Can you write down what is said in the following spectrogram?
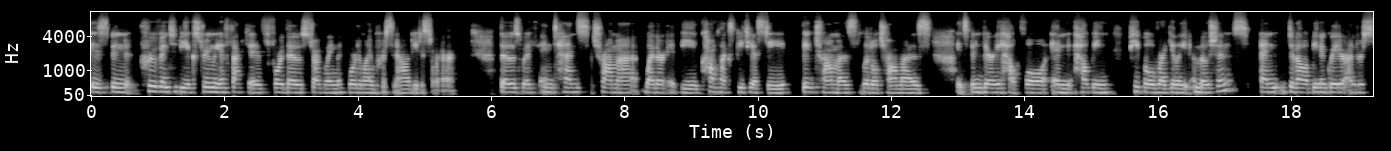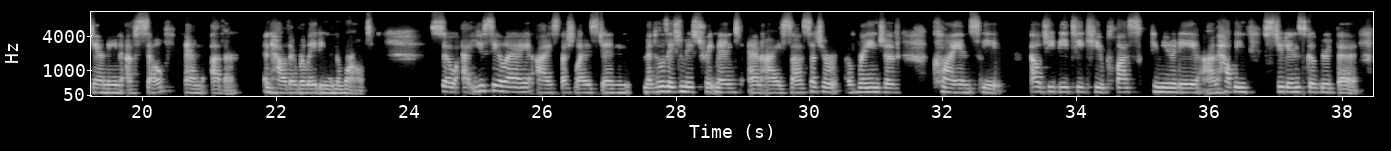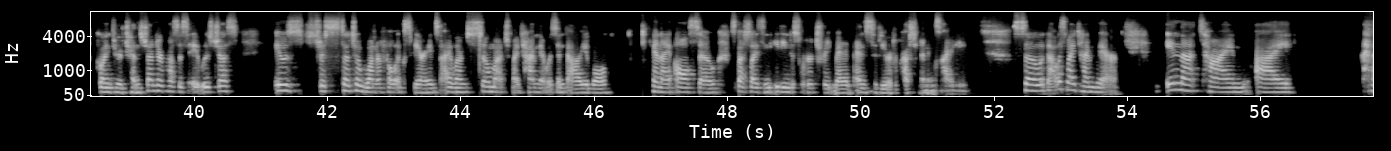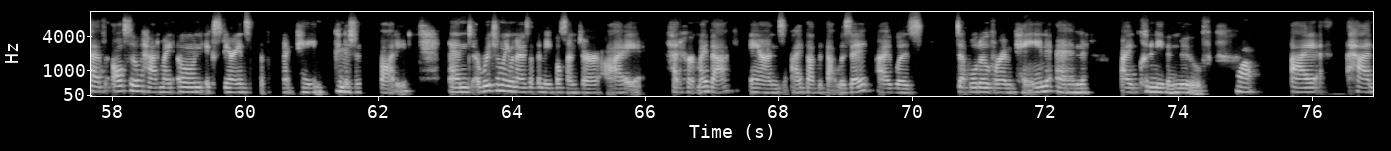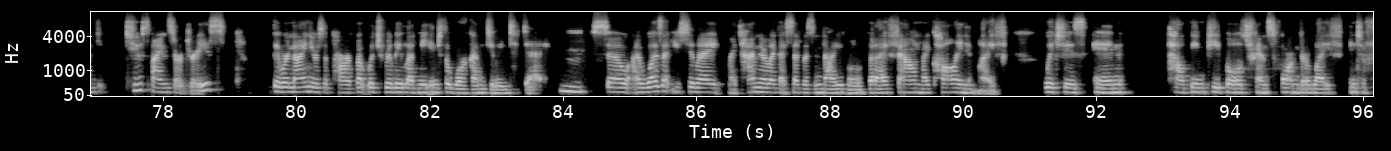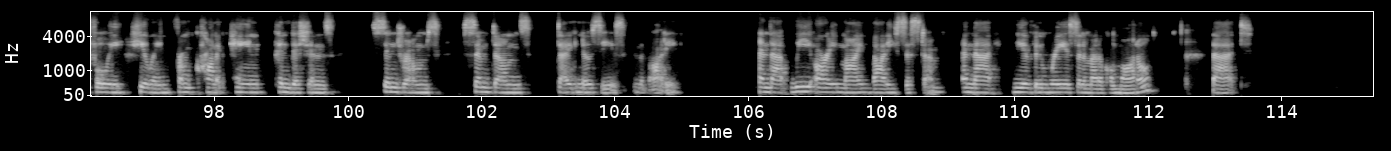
has been proven to be extremely effective for those struggling with borderline personality disorder those with intense trauma, whether it be complex PTSD, big traumas, little traumas. It's been very helpful in helping people regulate emotions and developing a greater understanding of self and other and how they're relating in the world. So at UCLA, I specialized in mentalization based treatment, and I saw such a, a range of clients, the LGBTQ plus community, um, helping students go through the going through transgender process. It was just it was just such a wonderful experience. I learned so much. My time there was invaluable. And I also specialized in eating disorder treatment and severe depression and anxiety. So that was my time there. In that time, I have also had my own experience of chronic pain conditions body. And originally, when I was at the Maple Center, I had hurt my back and I thought that that was it. I was doubled over in pain and I couldn't even move. Wow. I had two spine surgeries. They were nine years apart, but which really led me into the work I'm doing today. Mm. So I was at UCLA. My time there, like I said, was invaluable, but I found my calling in life which is in helping people transform their life into fully healing from chronic pain conditions, syndromes, symptoms, diagnoses in the body. And that we are a mind body system, and that we have been raised in a medical model that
